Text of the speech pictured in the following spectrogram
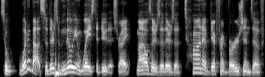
So what about so there's a million ways to do this, right? Miles, there's a there's a ton of different versions of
